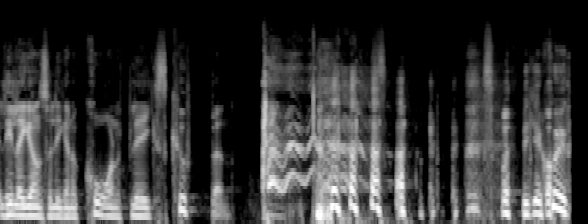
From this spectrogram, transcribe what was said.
Lilla Jönssonligan och Cornflakes-kuppen. Vilken sjuk,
